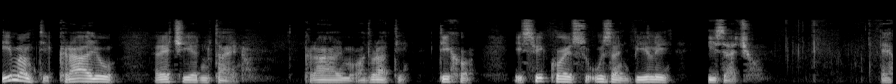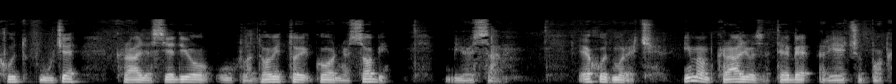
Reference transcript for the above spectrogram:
imam ti kralju reći jednu tajnu. Kralj mu odvrati, tiho, i svi koji su uzanj bili, izađu. Ehud uđe, kralj je sjedio u hladovitoj gornjoj sobi, bio je sam. Ehud mu reče, imam kralju za tebe riječ od Boga.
